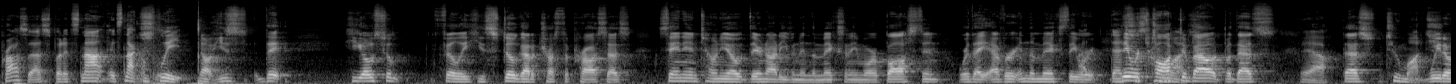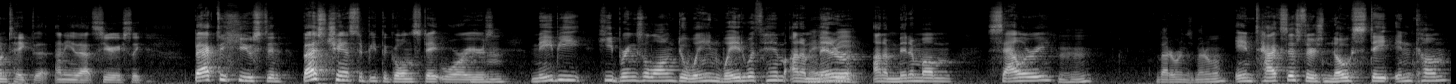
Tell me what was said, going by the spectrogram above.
Process, but it's not it's not complete. No, he's they. He goes to Philly. He's still got to trust the process. San Antonio, they're not even in the mix anymore. Boston, were they ever in the mix? They were. Uh, they were talked about, but that's Yeah. that's Too much. We don't take the, any of that seriously. Back to Houston, best chance to beat the Golden State Warriors. Maybe he brings along Dwyane Wade with him on a Mm-hmm. Min- on a minimum salary. Veterans minimum. In Texas, there's no state income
